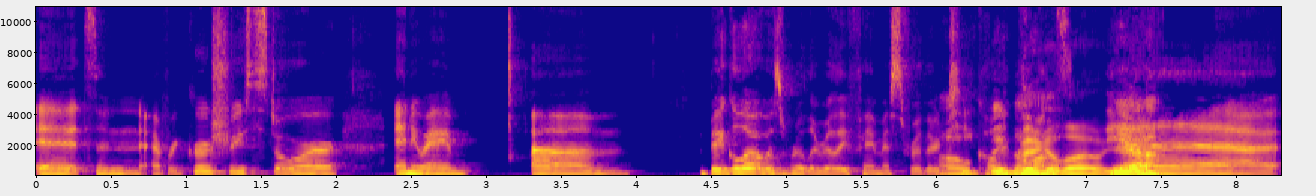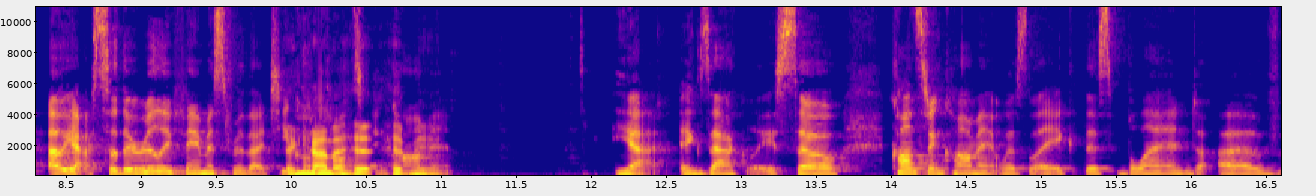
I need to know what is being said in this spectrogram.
It's in every grocery store. Anyway, um Bigelow is really, really famous for their Oh, tea called Bigelow. Bigelow, yeah. Yeah. yeah. Oh yeah. So they're really famous for that tea It kinda hit- hit me. Yeah, exactly. So Constant Comment was like this blend of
